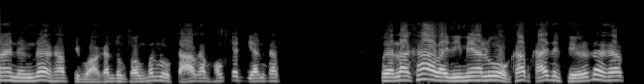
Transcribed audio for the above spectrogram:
น้อยหนึ่งเด้อครับสิบอกกันตรงๆเบิ่งลูกสาวครับหกเจ็ดเดือนครับ เปิดราคาไว้นี่แม่ลูกครับ ขายถึกๆแล้วนะครับ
